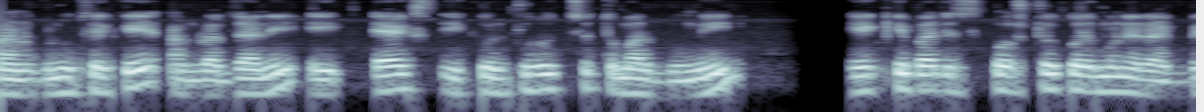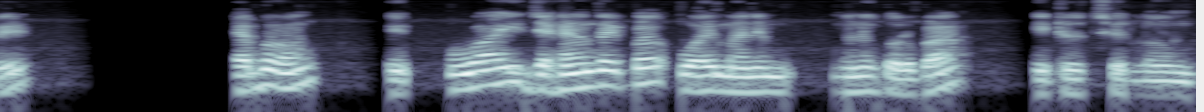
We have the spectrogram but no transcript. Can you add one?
মানগুলো থেকে আমরা জানি এই এক্স ইকুয়াল টু হচ্ছে তোমার ভূমি, একেবারে স্পষ্ট করে মনে রাখবে। এবং ওয়াই যেখানে দেখবা ওয়াই মানে মনে করবা এটা হচ্ছে লম্ব।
